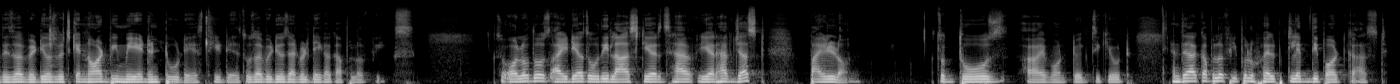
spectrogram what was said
these are videos which can not be made in two days three days those are videos that will take a couple of weeks so all of those ideas of the last year year have just piled on so those I want to execute and there are couple of people help clip the podcast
